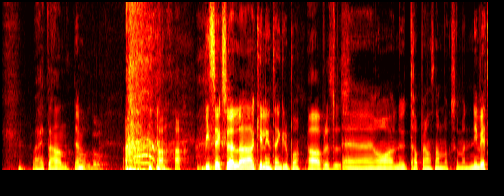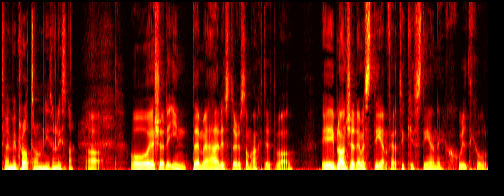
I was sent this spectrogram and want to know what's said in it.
Vad hette han? Den Aldo. bisexuella killen tänker du på? ja, precis. Eh, ja, nu tappar jag hans namn också, men ni vet vem vi pratar om, ni som lyssnar. Ja. Och jag körde inte med Alistair som aktivt val. Ibland körde jag med Sten, för jag tycker Sten är skitcool.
